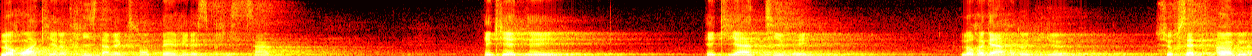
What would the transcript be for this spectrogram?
le roi qui est le Christ avec son Père et l'Esprit Saint, et qui était et qui a attiré le regard de Dieu sur cette humble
